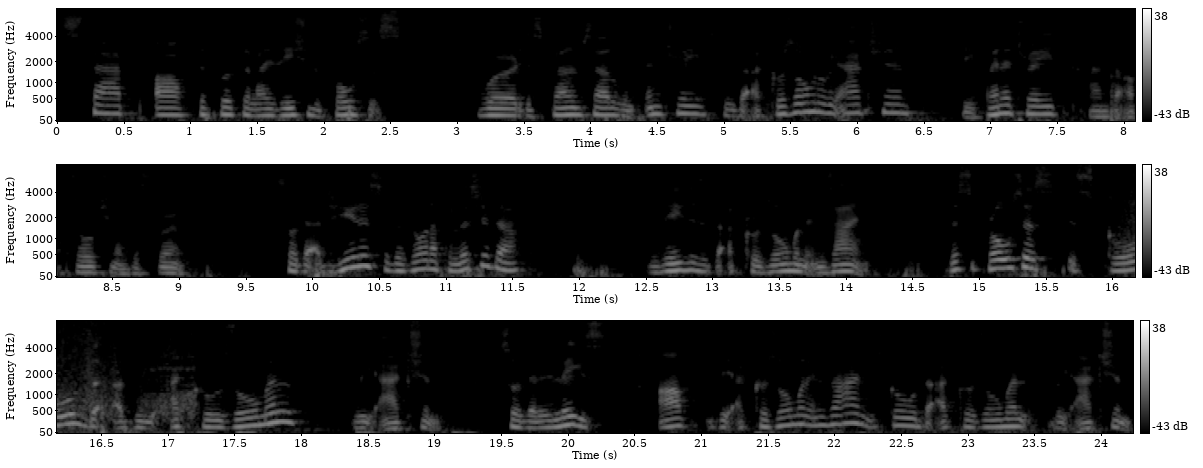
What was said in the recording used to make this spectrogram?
step of the fertilization process where the sperm cell will enter through the acrosomal reaction, they penetrate, and the absorption of the sperm. So the adherence to the zona pellucida releases the acrosomal enzyme. This process is called the acrosomal reaction. So the release of the acrosomal enzyme is called the acrosomal reaction.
